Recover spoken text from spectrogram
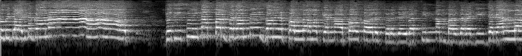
নবী ডাক দোকানাত যদি দুই নাম্বার জায়গা মিজানের পাল্লা আমাকে না পাও, তাহলে চলে যাইবা। তিন নাম্বার জায়গা যে জায়গা আল্লাহ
